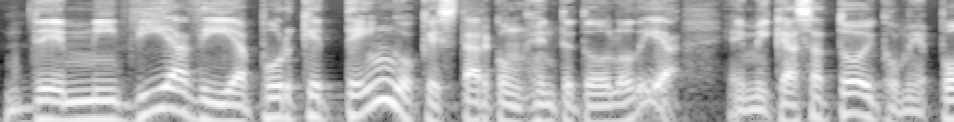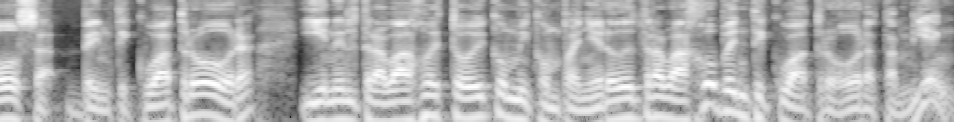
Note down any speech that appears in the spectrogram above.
de mi día a día porque tengo que estar con gente todos los días. En mi casa estoy con mi esposa 24 horas y en el trabajo estoy con mi compañero de trabajo 24 horas también.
